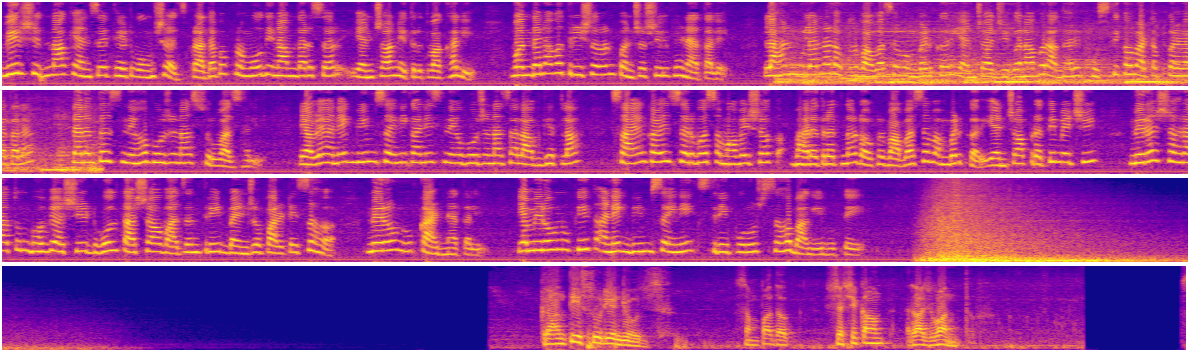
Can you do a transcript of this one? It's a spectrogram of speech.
वीर शिदनाक यांचे थेट वंशज प्राध्यापक प्रमोद इनामदार सर यांच्या नेतृत्वाखाली वंदना व त्रिशरण पंचशील घेण्यात आले. लहान मुलांना डॉक्टर बाबासाहेब आंबेडकर यांच्या जीवनावर आधारित पुस्तिका वाटप करण्यात आल्या. त्यानंतर स्नेहभोजनास सुरुवात झाली. यावेळी अनेक भीम सैनिकांनी स्नेहभोजनाचा लाभ घेतला. सायंकाळी सर्व समावेशक भारतरत्न डॉक्टर बाबासाहेब आंबेडकर यांच्या प्रतिमेची मिरज शहरातून भव्य अशी ढोल ताशा वाजंत्री बेंजो पार्टीसह मिरवणूक काढण्यात आली. या मिरवणुकीत अनेक भीमसैनिक स्त्री पुरुष सहभागी होते. क्रांती सूर्य न्यूज. संपादक शशिकांत राजवंत.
